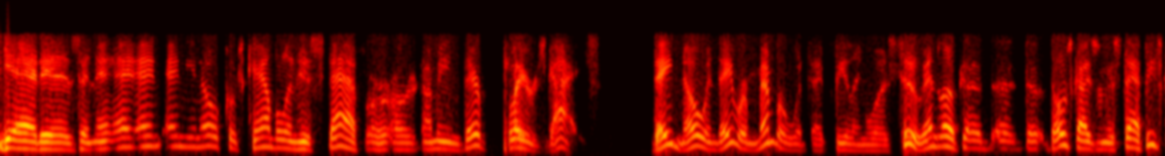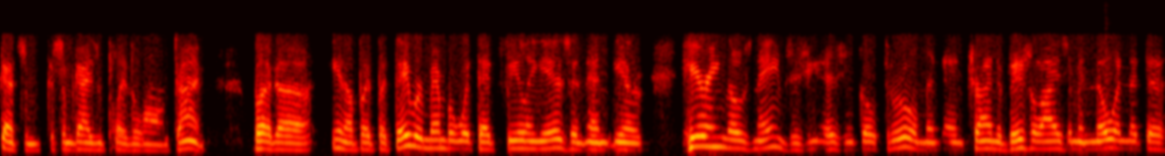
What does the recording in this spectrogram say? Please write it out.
Yeah, it is, and and and and you know, Coach Campbell and his staff are, are I mean, they're players' guys. They know and they remember what that feeling was too. And look, uh, uh, the, those guys on the staff, he's got some some guys who played a long time, but uh, you know, but but they remember what that feeling is, and and you know, hearing those names as you as you go through them and, and trying to visualize them and knowing that the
